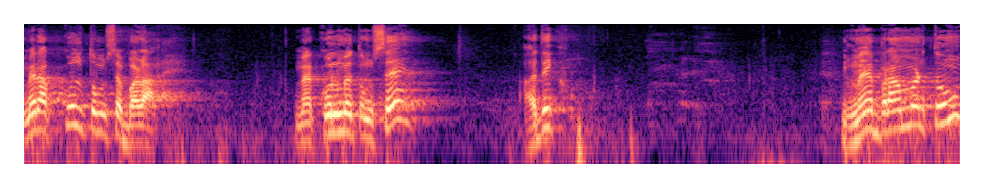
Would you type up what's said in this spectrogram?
मेरा कुल तुमसे बड़ा है। मैं कुल में तुमसे अधिक हूँ। मैं ब्राह्मण, तुम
